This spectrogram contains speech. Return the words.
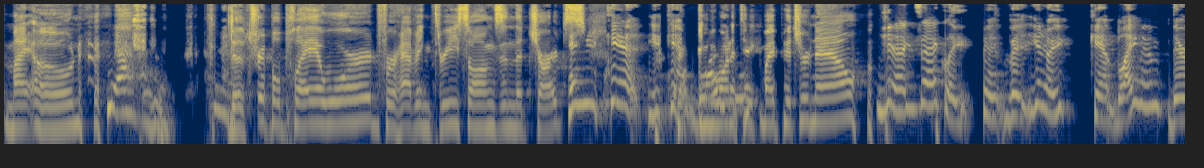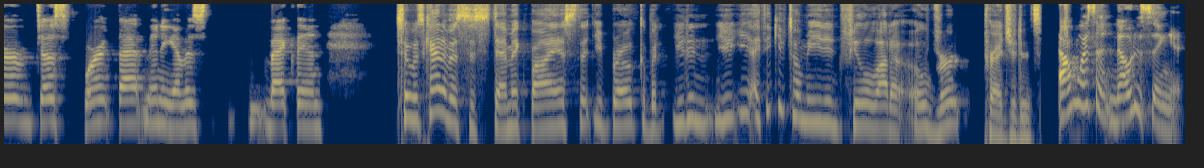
My own. Yeah. the triple play award for having three songs in the charts. And you can't, you can't. you want to take my picture now? yeah, exactly. But you know, you can't blame him. There just weren't that many of us back then. So it was kind of a systemic bias that you broke, but you didn't. You, I think you told me you didn't feel a lot of overt prejudice. I wasn't noticing it.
